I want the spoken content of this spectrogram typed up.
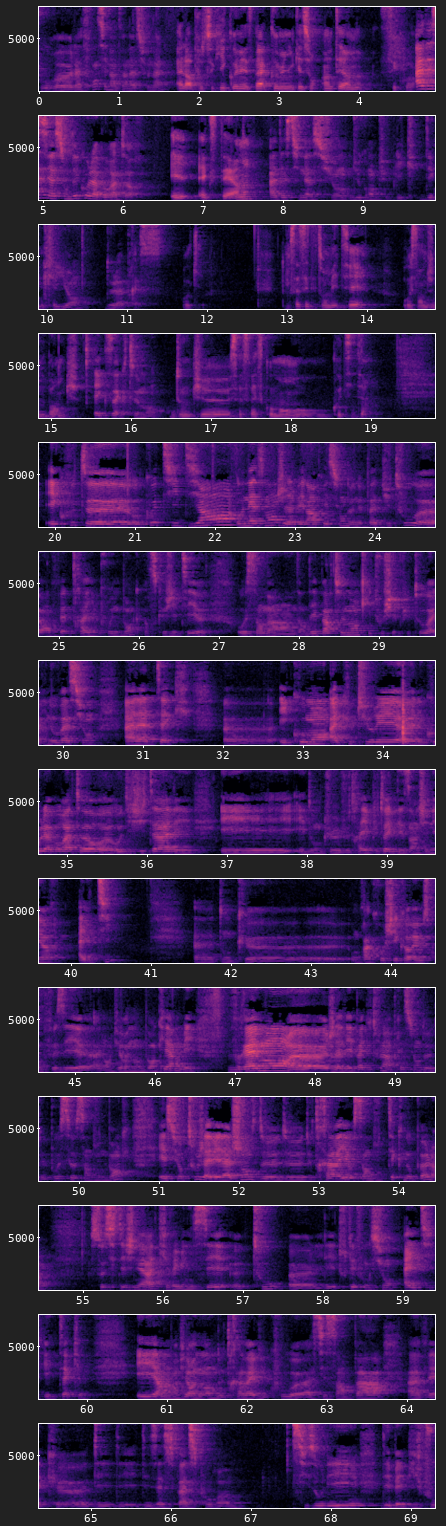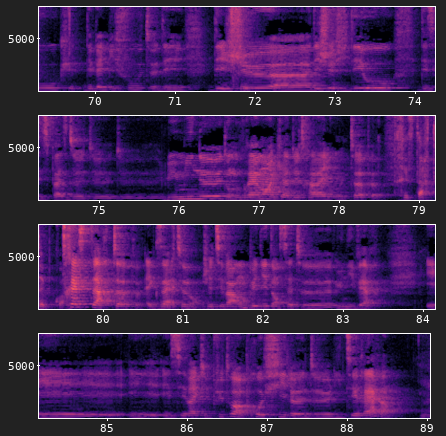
pour euh, la France et l'international, Alors pour ceux qui ne connaissent pas, communication interne, c'est quoi? À destination des collaborateurs, Et externe, à destination du grand public, des clients, de la presse. ok. Donc ça c'était ton métier au sein d'une banque. Exactement. Donc euh, ça se passe comment au quotidien? Écoute, euh, au quotidien, honnêtement, j'avais l'impression de ne pas du tout euh, en fait travailler pour une banque parce que j'étais au sein d'un département qui touchait plutôt à l'innovation, à la tech euh, et comment acculturer euh, les collaborateurs euh, au digital et, et, donc je travaillais plutôt avec des ingénieurs IT. Donc on raccrochait quand même ce qu'on faisait à l'environnement bancaire, mais vraiment j'avais pas du tout l'impression de, de bosser au sein d'une banque. Et surtout j'avais la chance de, de, de travailler au sein du Technopole, Société Générale qui réunissait euh, tout, euh, les, toutes les fonctions IT et tech et un environnement de travail du coup euh, assez sympa avec des, des, des espaces pour s'isoler, des baby-foot, des, baby-foot, des, des, jeux, des jeux vidéo, des espaces de, de, de lumineux, donc vraiment un cadre de travail au top. Très start-up quoi. Très start-up, exactement. J'étais vraiment baignée dans cet euh, univers. Et, et, et c'est vrai que j'ai plutôt un profil de littéraire. Ouais.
